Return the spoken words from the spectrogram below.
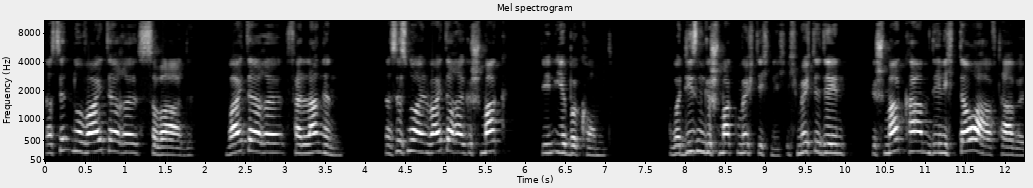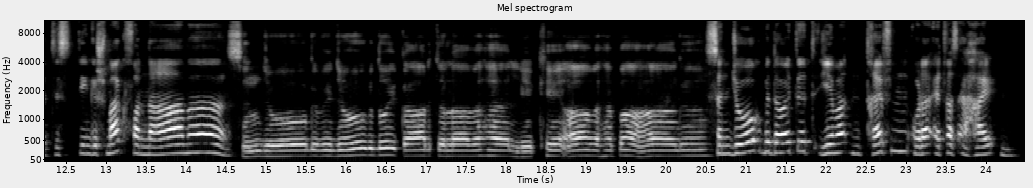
das sind nur weitere Swad, weitere Verlangen. Das ist nur ein weiterer Geschmack, den ihr bekommt. Aber diesen Geschmack möchte ich nicht. Ich möchte den Geschmack haben, den ich dauerhaft habe, das, den Geschmack von Name. Sanjog Vijog Duikar Chalavah Likhe Avah Pag. Sanjog bedeutet jemanden treffen oder etwas erhalten.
